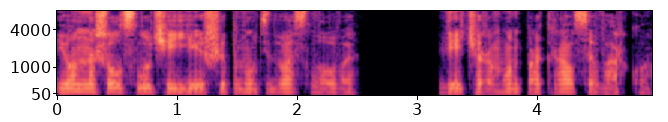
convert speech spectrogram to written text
и он нашел случай ей шепнуть два слова. Вечером он прокрался в арку.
